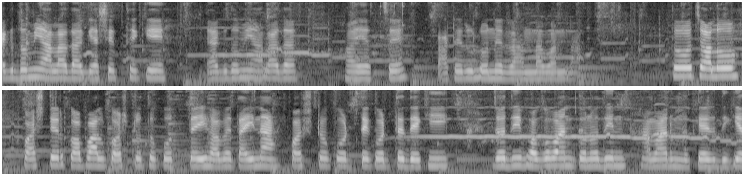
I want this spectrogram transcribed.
একদমই আলাদা, গ্যাসের থেকে একদমই আলাদা হয়ে যাচ্ছে কাঠের উলনের রান্না বান্না তো চলো, কষ্টের কপাল কষ্ট তো করতেই হবে, তাই না? কষ্ট করতে করতে দেখি যদি ভগবান কোনো দিন আমার মুখের দিকে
